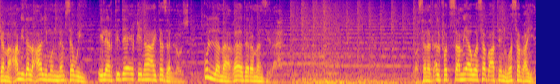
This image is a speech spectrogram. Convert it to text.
كما عمد العالم النمساوي إلى ارتداء قناع تزلج كلما غادر منزله. وسنة 1977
